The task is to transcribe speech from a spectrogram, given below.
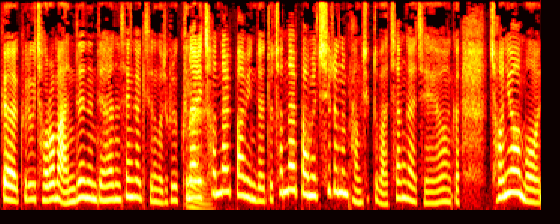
그러니까 그리고 저러면 안 되는데 하는 생각이 드는 거죠. 그리고 그날이 네. 첫날 밤인데도 첫날 밤을 치르는 방식도 마찬가지예요. 그러니까 전혀 뭐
